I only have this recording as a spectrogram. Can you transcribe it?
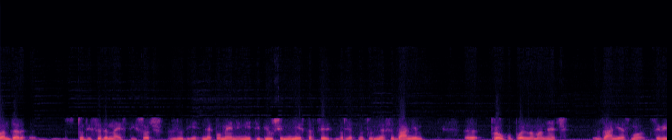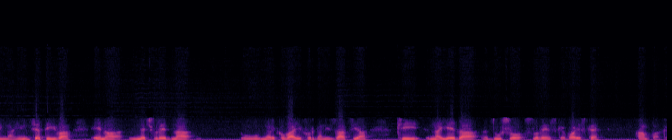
vendar tudi 17 tisoč ljudi ne pomeni niti bivši ministrci, verjetno tudi ne sedanjim, eh, prav popolnoma nič. Za nje smo civilna inicijativa, ena nečvredna v narekovajih organizacija, ki najeda dušo slovenske vojske, ampak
